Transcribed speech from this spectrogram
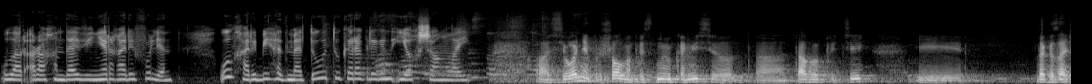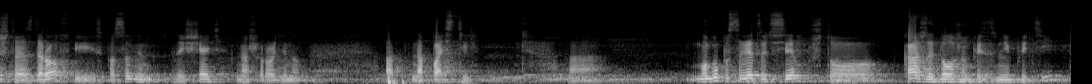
Олар арақында Венер Гарифулен. Ол қарби хәдмәті өту кәрәклігін яқшы аңлай. Сегодня пришел на представную комиссию, э, дабы прийти и доказать, что я здоров и способен защищать нашу Родину от напастей. А, могу посоветовать всем, что каждый должен призывник прийти.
